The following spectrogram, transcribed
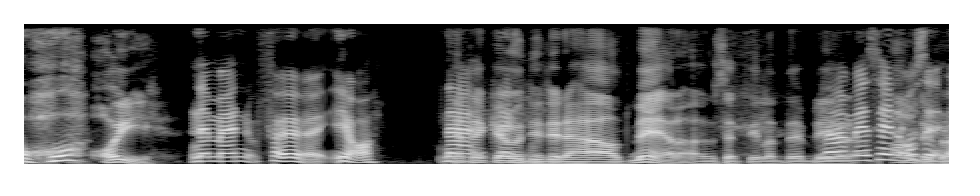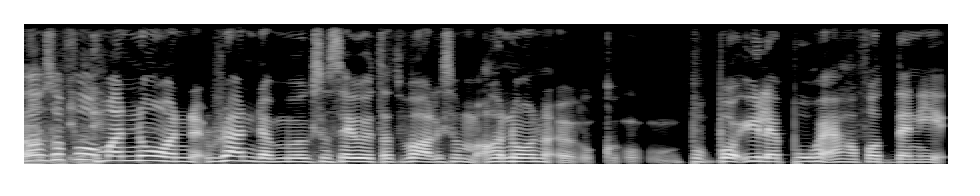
Oho, Oj! Nej men för, ja. Nej, jag tänker det- utnyttja det här allt mera, se till att det blir Nej, men sen, och, sen, bra och så får man någon random mugg som ser ut att vara liksom, har någon eh, på, på Yle Puhe har fått den i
